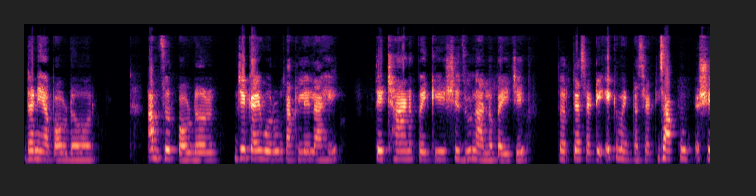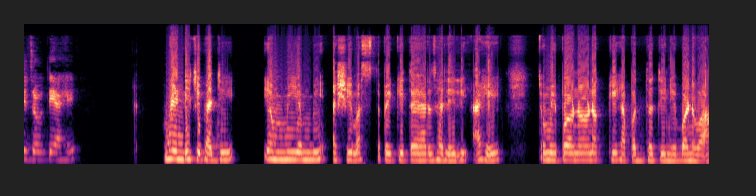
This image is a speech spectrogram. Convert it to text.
धनिया पावडर आमचूर पावडर जे काही वरून टाकलेलं आहे ते छानपैकी शिजून आलं पाहिजे. तर त्यासाठी एक मिनिटासाठी झाकून शिजवते आहे. भेंडीची भाजी यम्मी यम्मी अशी मस्तपैकी तयार झालेली आहे. तुम्ही पण नक्की ह्या पद्धतीने बनवा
